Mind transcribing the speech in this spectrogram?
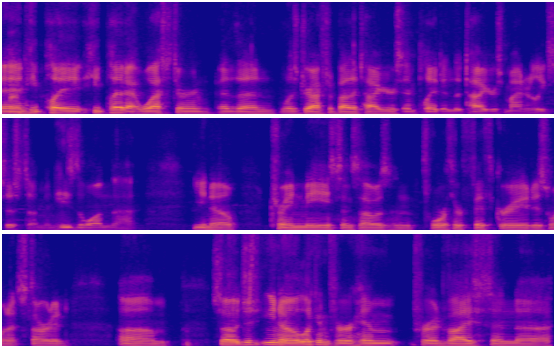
And he played he played at western and then was drafted by the tigers and played in the tigers minor league system. And he's the one that you know trained me since I was in fourth or fifth grade is when it started. Um, so just you know, looking for him for advice and uh,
